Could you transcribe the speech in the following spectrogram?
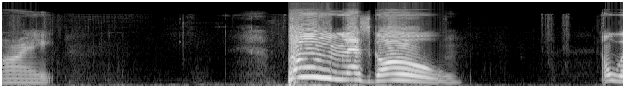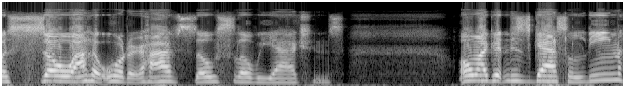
Alright. Boom! Let's go! I was so out of order. I have so slow reactions. Oh my goodness, gasoline.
